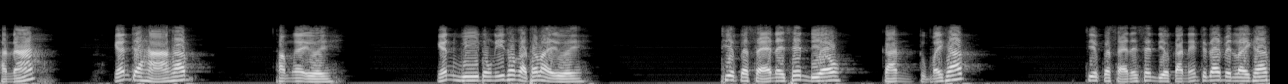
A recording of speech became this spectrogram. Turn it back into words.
ทันนะ งั้นจะหาครับทำไงเอ่ย งั้น v ตรงนี้เท่ากับเท่าไหร่เอ่ย เทียบกระแสในเส้นเดียวกัน ถูกไหมครับ เทียบกระแสในเส้นเดียวกันนี้นจะได้เป็นอะไรครับ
